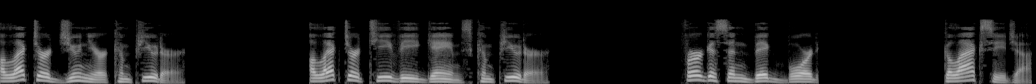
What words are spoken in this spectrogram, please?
Elektor Junior computer. Elektor TV Games computer Ferguson Big Board Galaxija,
